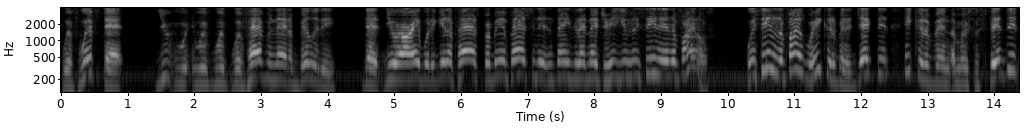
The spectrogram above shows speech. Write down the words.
with with that, you with with with having that ability that you are able to get a pass for being passionate and things of that nature. He usually seen it in the finals. We've seen it in the finals where he could have been ejected, he could have been I mean, suspended,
